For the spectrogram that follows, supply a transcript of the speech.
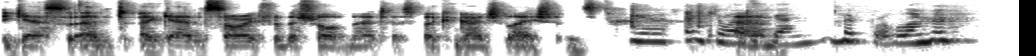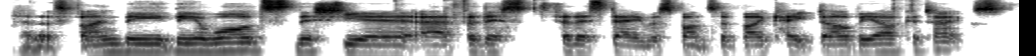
yes, and again, sorry for the short notice, but congratulations. Yeah, thank you once um, again. No problem. Yeah, that's fine. The the awards this year uh, for this for this day were sponsored by Kate Darby Architects,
